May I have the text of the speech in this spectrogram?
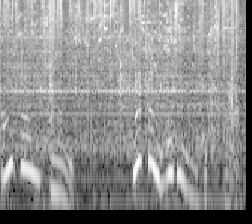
本当に可愛い。まさにルビーの特徴。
